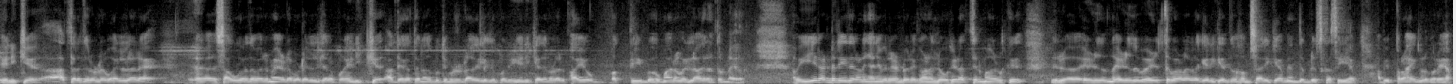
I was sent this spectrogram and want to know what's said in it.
എനിക്ക് അത്തരത്തിലുള്ള വളരെ സൗഹൃദപരമായ ഇടപെടൽ ചിലപ്പോൾ എനിക്ക് അദ്ദേഹത്തിന് അത് ബുദ്ധിമുട്ടുണ്ടാകില്ലെങ്കിൽ പോലും എനിക്കതിനുള്ളൊരു ഭയവും ഭക്തിയും ബഹുമാനവും എല്ലാം അതിനകത്തുണ്ടായിരുന്നു. അപ്പോൾ ഈ രണ്ട് രീതിയിലാണ് ഞാൻ ഇവരെ രണ്ടുപേരെയും കാണുന്നത്. ലോഹിയുടെ സിനിമകൾക്ക് എഴുതുന്ന എഴുതു എഴുത്തുവേളകളൊക്കെ എനിക്ക് എന്തും സംസാരിക്കാം എന്തും ഡിസ്കസ് ചെയ്യാം അഭിപ്രായങ്ങൾ പറയാം.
